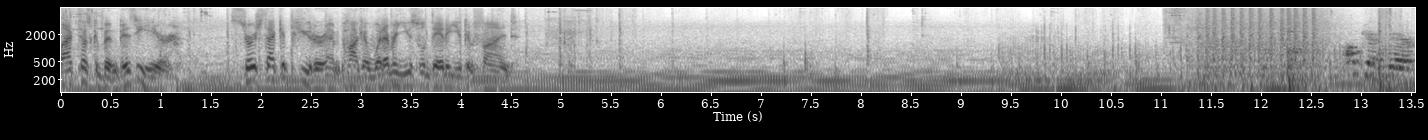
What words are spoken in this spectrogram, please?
Black Tusk have been busy here. Search that computer and pocket whatever useful data you can find. I'll get there.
